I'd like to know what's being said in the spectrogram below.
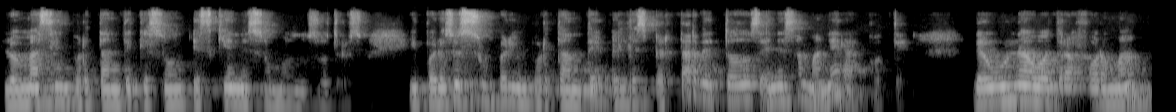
lo más importante que son, es quiénes somos nosotros. Y por eso es súper importante el despertar de todos en esa manera, Cote. De una u otra forma,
